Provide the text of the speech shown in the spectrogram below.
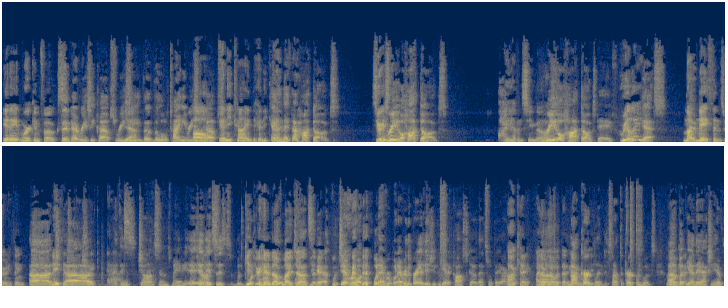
It ain't working, folks. they've got Reese cups, Reese Yeah. the the little tiny Reese oh, cups, any kind, any kind. and they've got hot dogs. Seriously, Real hot dogs. I haven't seen those. Real hot dogs, Dave. Really? Yes. Not Nathan's or anything. Uh, Nathan's uh, I think it's. Johnson's, maybe. It- Johnson's? It's, it's Get your hand off my Johnson. Yeah, whichever one, whatever, whatever the brand is, you can get at Costco. That's what they are. Okay, I don't know Um, what that. Not that would be. Kirkland. It's not the Kirkland ones. Uh, But yeah, they actually have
